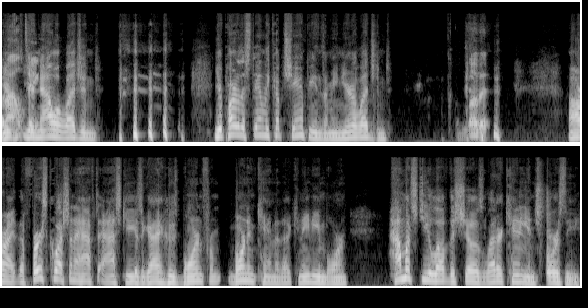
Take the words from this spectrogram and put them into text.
You're, you're now a legend. you're part of the Stanley Cup champions. I mean, you're a legend. Love it. All right. The first question I have to ask you is a guy who's born from born in Canada, Canadian born. How much do you love the shows Letterkenny and Shoresy?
